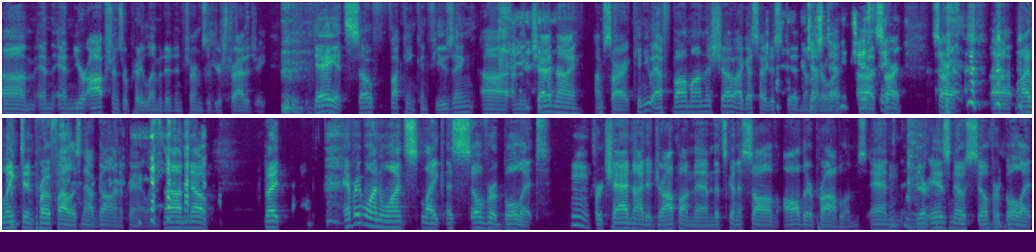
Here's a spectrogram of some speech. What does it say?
Um, and and your options were pretty limited in terms of your strategy today it's so fucking confusing. Uh, I mean, Chad and I, I'm sorry. Can you f bomb on this show? I guess I just did. No Just matter what. Uh, sorry, sorry. Uh, my LinkedIn profile is now gone. Apparently, um, no. But everyone wants like a silver bullet Mm. for Chad and I to drop on them that's going to solve all their problems, and Mhm. there is no silver bullet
